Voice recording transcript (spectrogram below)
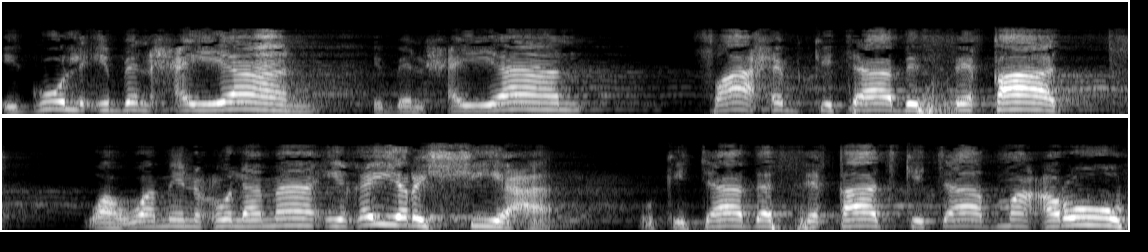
يقول ابن حيان ابن حيان صاحب كتاب الثقات وهو من علماء غير الشيعة. وكتاب الثقات كتاب معروف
